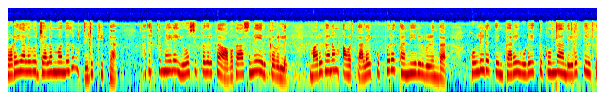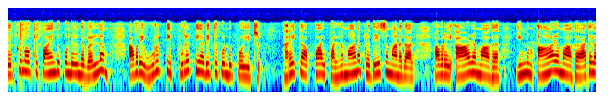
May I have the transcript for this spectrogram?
தொடையளவு ஜலம் வந்ததும் திடுக்கிட்டார். அதற்கு மேலே யோசிப்பதற்கு அவகாசமே இருக்கவில்லை. மறுகணம் அவர் தலை குப்புற தண்ணீரில் விழுந்தார். கொள்ளிடத்தின் கரை உடைத்து கொண்டு அந்த இடத்தில் தெற்கு நோக்கி பாய்ந்து கொண்டிருந்த வெள்ளம் அவரை உருட்டி புரட்டி அடித்து கொண்டு போயிற்று. கரைக்கு அப்பால் பள்ளமான பிரதேசமானதால் அவரை ஆழமாக இன்னும் ஆழமாக அதல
